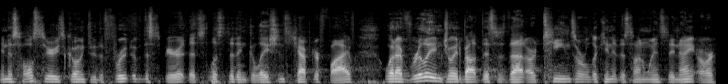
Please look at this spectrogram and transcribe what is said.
in this whole series going through the fruit of the Spirit that's listed in Galatians chapter 5. What I've really enjoyed about this is that our teens are looking at this on Wednesday night, or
